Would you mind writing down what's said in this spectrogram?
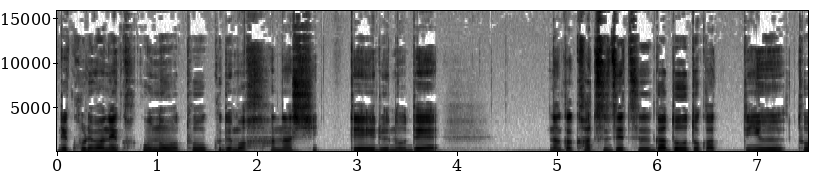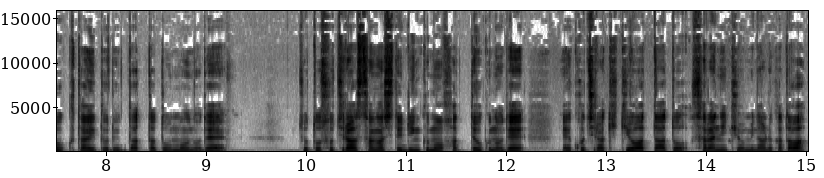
でこれはね過去のトークでも話しているのでなんか滑舌がどうとかっっていうトークタイトルだったと思うので、ちょっとそちら探してリンクも貼っておくので、えこちら聞き終わった後、さらに興味のある方は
